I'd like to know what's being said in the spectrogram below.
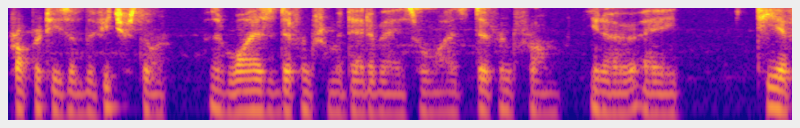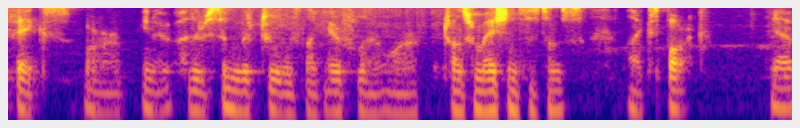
properties of the feature store and why is it different from a database or why is it different from you know a TFX or you know other similar tools like Airflow or transformation systems like Spark. Yeah.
